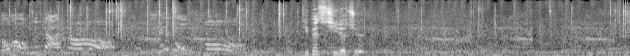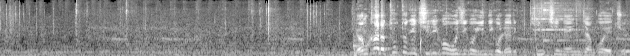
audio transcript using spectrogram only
너가 없는 게 아니야 기회가 없어 디펜스 지렸죠? 영카를 톡톡이 지리고 오지고 인디고 내리고 김치 냉장고 했죠?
